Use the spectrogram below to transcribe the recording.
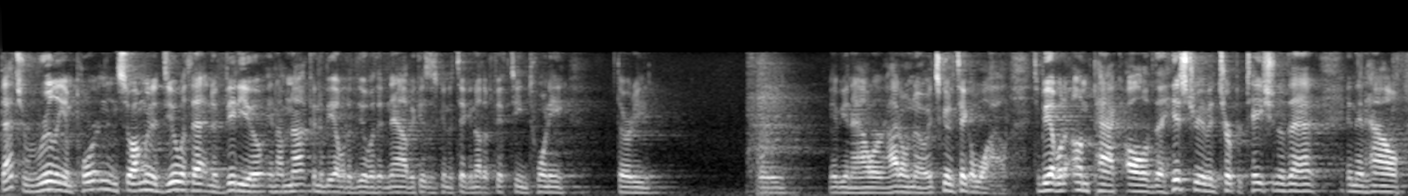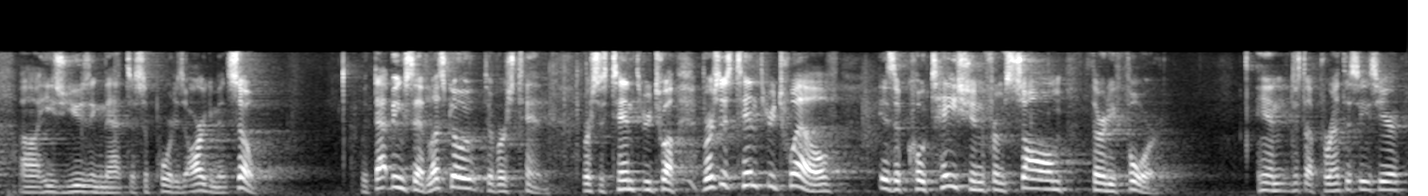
that's really important. And so I'm going to deal with that in a video, and I'm not going to be able to deal with it now because it's going to take another 15, 20, 30, 40, maybe an hour. I don't know. It's going to take a while to be able to unpack all of the history of interpretation of that and then how uh, he's using that to support his argument. So, with that being said, let's go to verse 10, verses 10 through 12. Verses 10 through 12 is a quotation from Psalm 34. And just a parenthesis here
